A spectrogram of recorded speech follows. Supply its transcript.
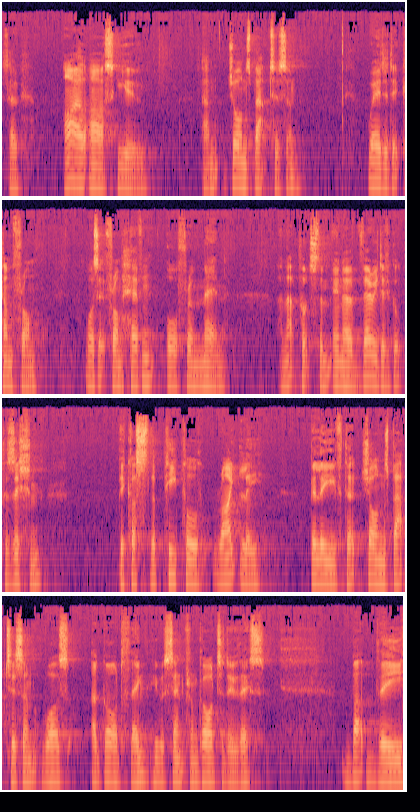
So I'll ask you um, John's baptism, where did it come from? Was it from heaven or from men? And that puts them in a very difficult position because the people rightly believed that John's baptism was a God thing. He was sent from God to do this. But the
